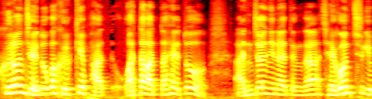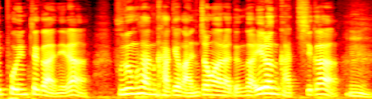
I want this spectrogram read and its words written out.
그런 제도가 그렇게 바- 왔다 갔다 해도 안전이라든가 재건축이 포인트가 아니라 부동산 가격 안정화라든가 이런 가치가 음.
